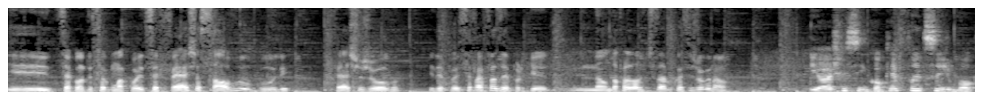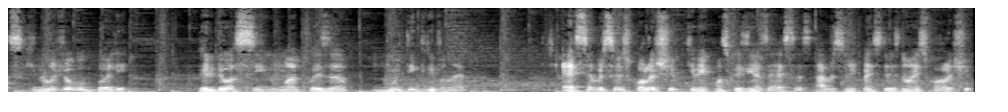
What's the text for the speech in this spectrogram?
E se acontecer alguma coisa, você fecha, salva o Bully, fecha o jogo e depois você vai fazer, porque não dá pra dar tab com esse jogo não. E eu acho que assim, qualquer fã de sandbox que não jogou Bully perdeu assim uma coisa muito incrível na época. Essa é a versão Scholarship, que vem com umas coisinhas extras. A versão de PS2 não é Scholarship.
